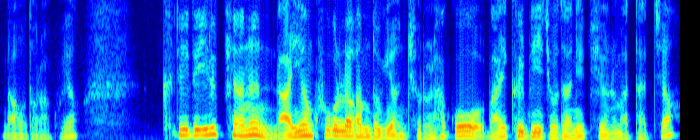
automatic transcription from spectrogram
나오더라고요. 크리드 1편은 라이언 쿠글러 감독이 연출을 하고 마이클 비 조단이 주연을 맡았죠.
